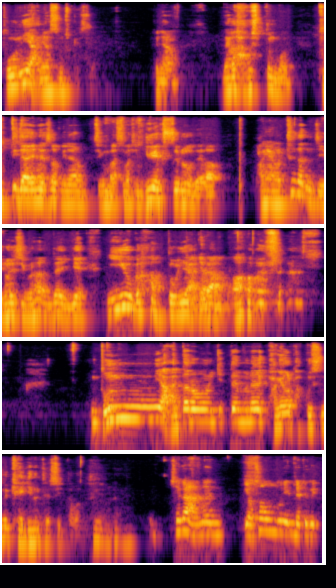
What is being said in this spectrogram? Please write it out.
돈이 아니었으면 좋겠어요. 그냥 내가 하고 싶은 뭐 북디자인해서 그냥 지금 말씀하신 UX로 내가 방향을 튼다든지 이런 식으로 하는데 이게 이유가 돈이 아니라 어. 돈이 안 따라오기 때문에 방향을 바꿀 수 있는 계기는 될 수 있다고 생각을 해요. 제가 아는 여성분인데 되게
